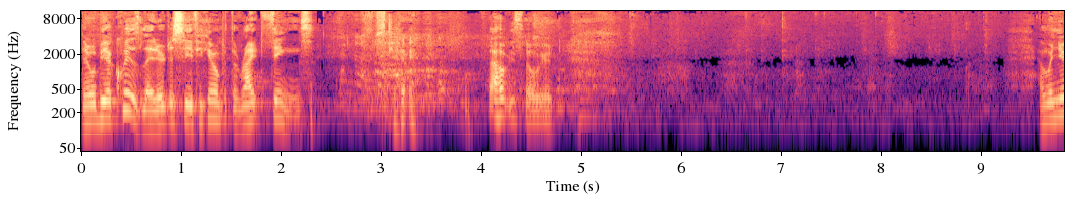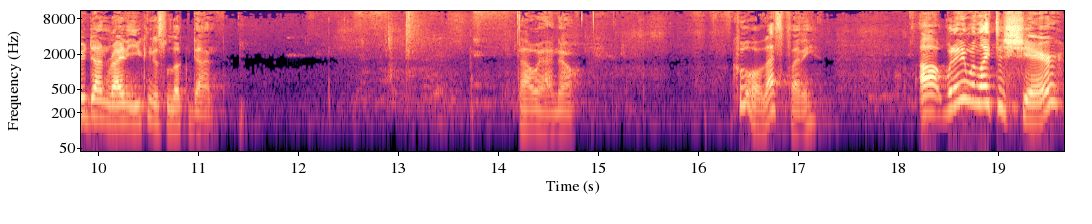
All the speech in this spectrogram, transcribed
there will be a quiz later to see if you came up with the right things. Just kidding. that would be so weird. And when you're done writing, you can just look done. That way I know. Cool, that's plenty. Uh, would anyone like to share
